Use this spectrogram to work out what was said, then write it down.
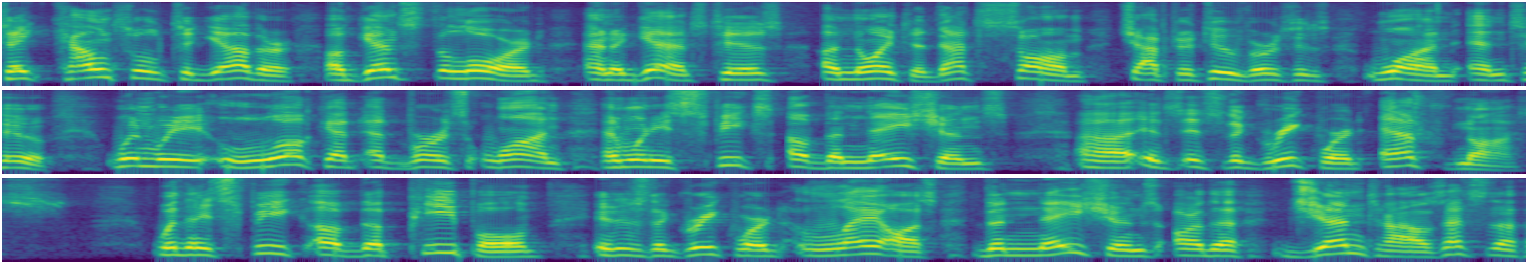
take counsel together against the Lord and against his anointed. That's Psalm chapter 2, verses 1 and 2. When we look at, at verse 1, and when he speaks of the nations, uh, it's, it's the Greek word ethnos when they speak of the people, it is the Greek word laos. The nations are the Gentiles. That's the,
